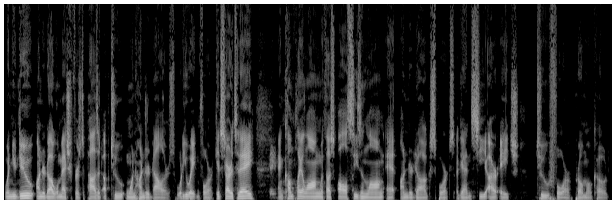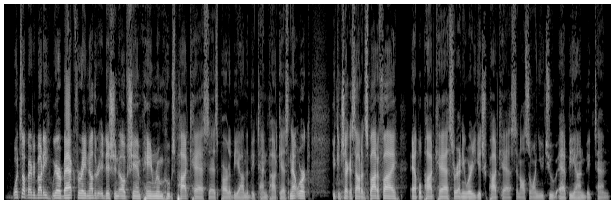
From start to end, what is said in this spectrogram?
When you do, Underdog will match your first deposit up to $100. What are you waiting for? Get started today and come play along with us all season long at Underdog Sports. Again, CRH24 promo code. What's up, everybody? We are back for another edition of Champagne Room Hoops podcast as part of Beyond the Big Ten Podcast Network. You can check us out on Spotify, Apple Podcasts, or anywhere you get your podcasts, and also on YouTube at Beyond Big Ten.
